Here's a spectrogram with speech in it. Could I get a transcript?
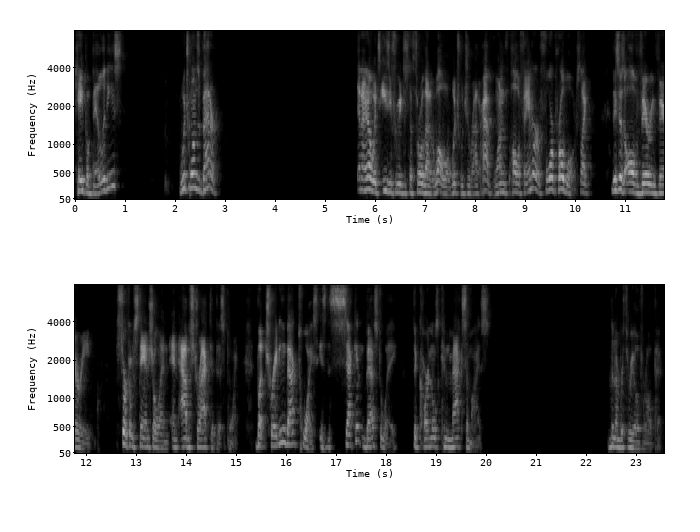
capabilities, which one's better? And I know it's easy for me just to throw that at the wall. Well, which would you rather have? One Hall of Famer or four Pro Bowlers? Like, this is all very, very circumstantial and, and abstract at this point. But trading back twice is the second best way the Cardinals can maximize the number three overall pick.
